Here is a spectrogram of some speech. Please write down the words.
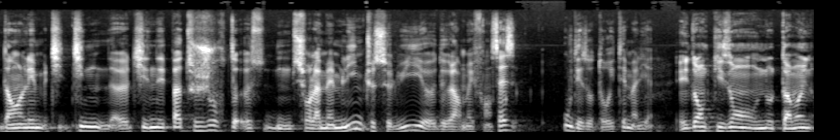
dans les. qui, qui n'est pas toujours sur la même ligne que celui de l'armée française ou des autorités maliennes. Et donc, ils ont notamment une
